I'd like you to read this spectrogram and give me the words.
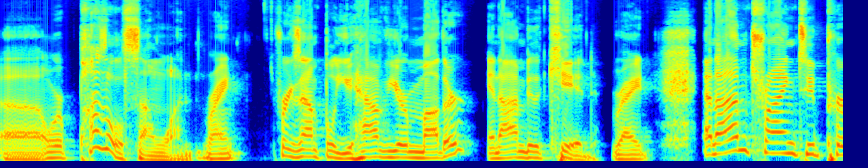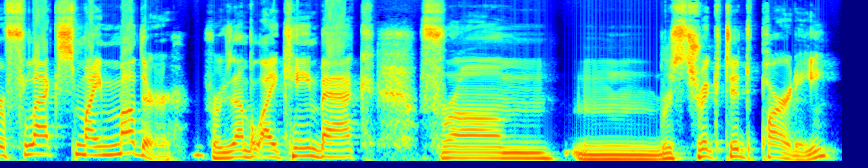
uh, or puzzle someone, right? For example, you have your mother and I'm the kid, right? And I'm trying to perplex my mother. For example, I came back from um, restricted party,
